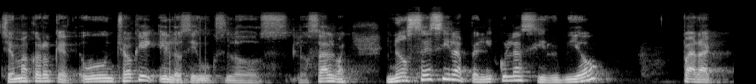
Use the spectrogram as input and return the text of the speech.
Yo me acuerdo que hubo un choque y los Ewoks los, los salvan. No sé si la película sirvió para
